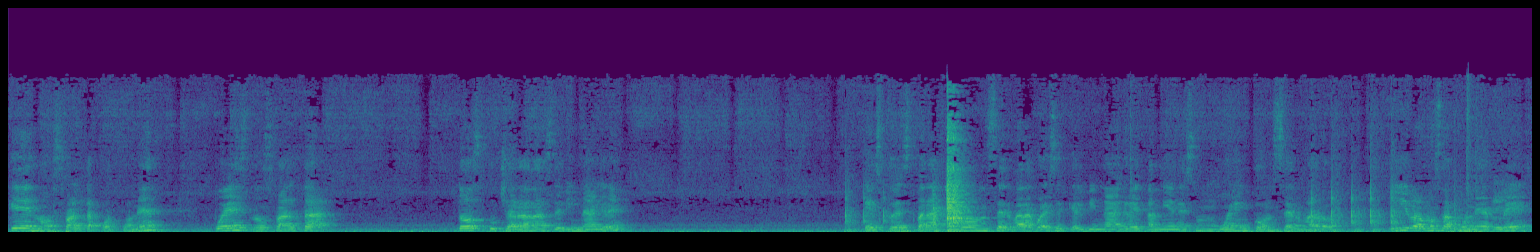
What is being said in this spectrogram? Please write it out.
qué nos falta por poner? Pues nos falta dos cucharadas de vinagre, esto es para conservar, acuérdense que el vinagre también es un buen conservador. Y vamos a ponerle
